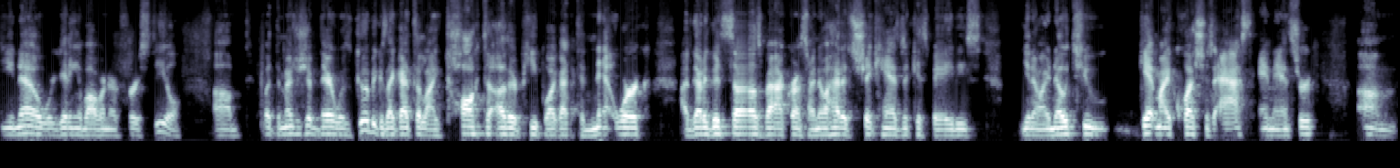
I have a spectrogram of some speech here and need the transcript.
you know, we're getting involved in our first deal. Um, but the mentorship there was good because I got to like talk to other people. I got to network. I've got a good sales background, so I know how to shake hands and kiss babies. You know, I know to get my questions asked and answered. Um,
